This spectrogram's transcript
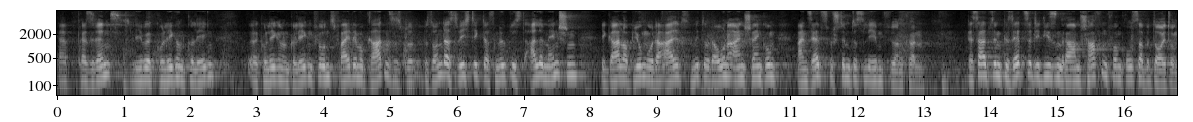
Herr Präsident, liebe Kolleginnen und Kollegen! Äh, Kolleginnen und Kollegen, für uns Freie Demokraten ist es besonders wichtig, dass möglichst alle Menschen, egal ob jung oder alt, mit oder ohne Einschränkung, ein selbstbestimmtes Leben führen können. Deshalb sind Gesetze, die diesen Rahmen schaffen, von großer Bedeutung.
